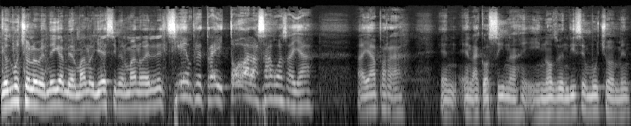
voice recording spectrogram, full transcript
Dios mucho lo bendiga, mi hermano Jesse, mi hermano. Él, siempre trae todas las aguas allá, allá para en, en, la cocina y nos bendice mucho, amén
